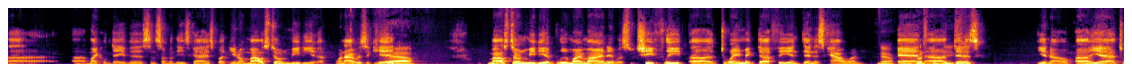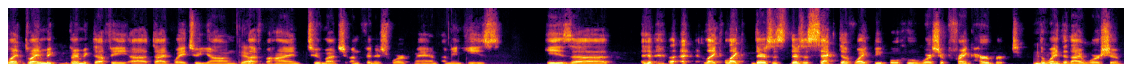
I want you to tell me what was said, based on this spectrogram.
uh, uh, Michael Davis and some of these guys. But you know, Milestone Media. When I was a kid, yeah. Milestone Media blew my mind. It was chiefly uh, Dwayne McDuffie and Denys Cowan. Yeah, and uh, Denys, you know, uh, yeah, Dwayne Dwayne, Mc, Dwayne McDuffie uh, died way too young, yeah. left behind too much unfinished work. Man, I mean, he's he's uh, like like there's a there's a sect of white people who worship Frank Herbert the mm-hmm. way that I worship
